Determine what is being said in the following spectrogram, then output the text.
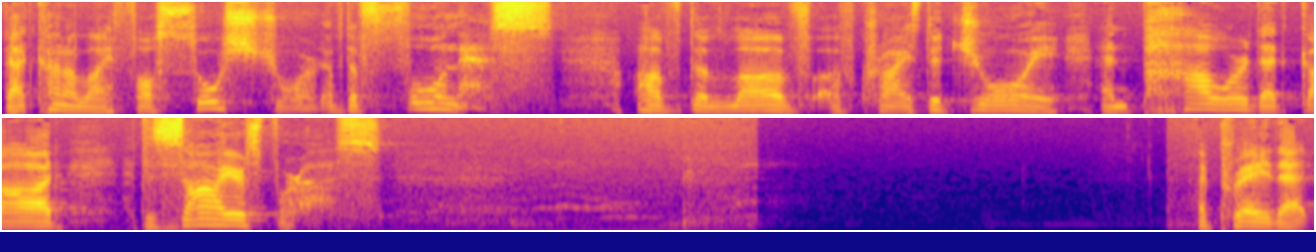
That kind of life falls so short of the fullness of the love of Christ, the joy and power that God desires for us. I pray that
